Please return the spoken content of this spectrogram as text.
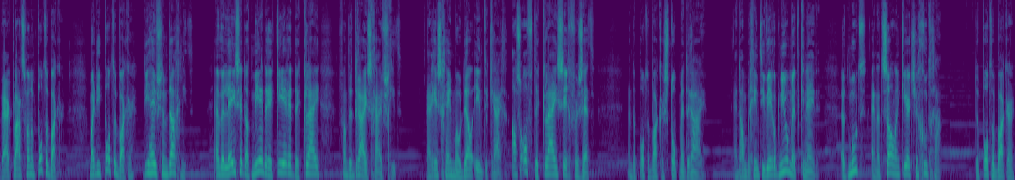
werkplaats van een pottenbakker. Maar die pottenbakker, die heeft zijn dag niet. En we lezen dat meerdere keren de klei van de draaischijf schiet. Er is geen model in te krijgen, alsof de klei zich verzet. En de pottenbakker stopt met draaien. En dan begint hij weer opnieuw met kneden. Het moet en het zal een keertje goed gaan. De pottenbakker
